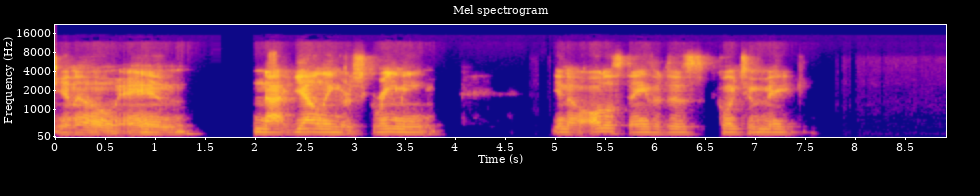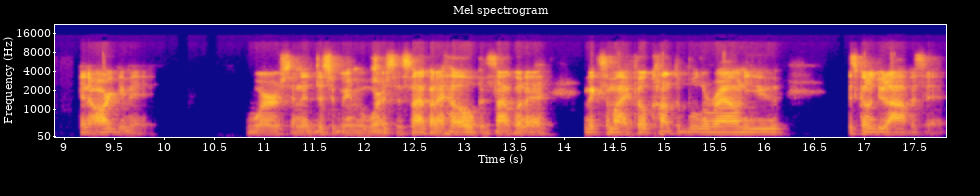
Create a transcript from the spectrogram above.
you know, and not yelling or screaming, you know, all those things are just going to make an argument worse and a disagreement worse. It's not gonna help. It's not gonna make somebody feel comfortable around you it's going to do the opposite.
